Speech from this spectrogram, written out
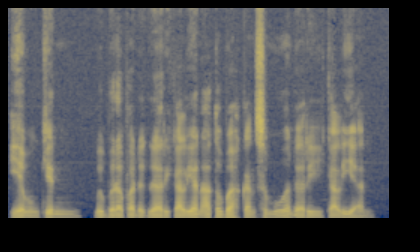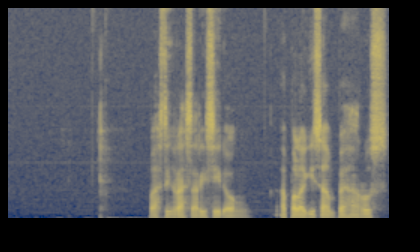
ya mungkin beberapa dari kalian atau bahkan semua dari kalian pasti ngerasa risih dong. Apalagi sampai harus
